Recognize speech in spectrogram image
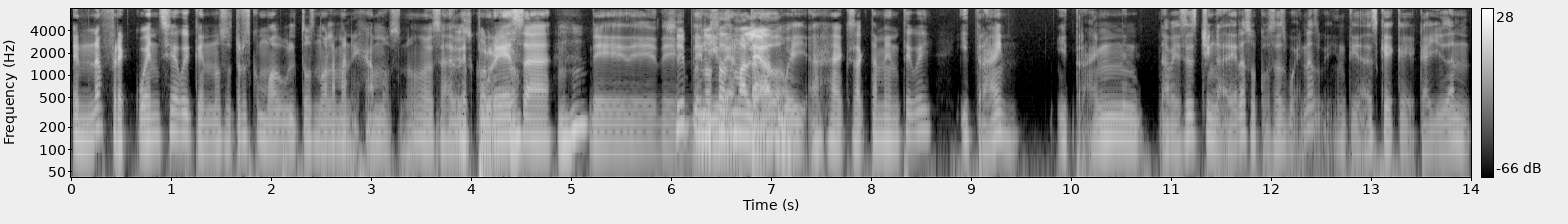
en una frecuencia, güey, que nosotros como adultos no la manejamos, ¿no? O sea, de Es pureza, de, de, de, Sí, pues de no estás maleado. güey. Ajá, exactamente, güey. Y traen. Y traen a veces chingaderas o cosas buenas, güey. Entidades que, que, que ayudan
